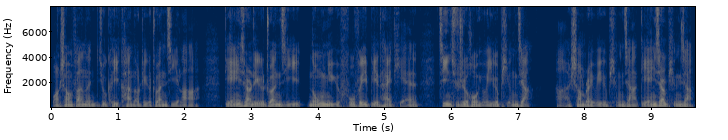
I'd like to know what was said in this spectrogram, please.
往上翻呢，你就可以看到这个专辑了啊。点一下这个专辑《农女福妃别太甜》，进去之后有一个评价啊，上边有一个评价，点一下评价，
